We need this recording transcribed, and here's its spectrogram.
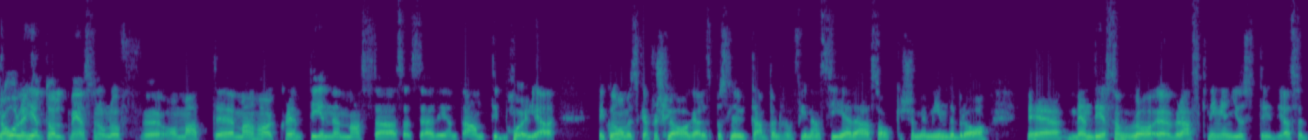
Jag håller helt och hållet med Sven-Olof eh, om att eh, man har klämt in en massa så att säga, rent antiborgerliga ekonomiska förslag alldeles på sluttampen för att finansiera saker som är mindre bra. Eh, men det som var överraskningen just i, alltså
